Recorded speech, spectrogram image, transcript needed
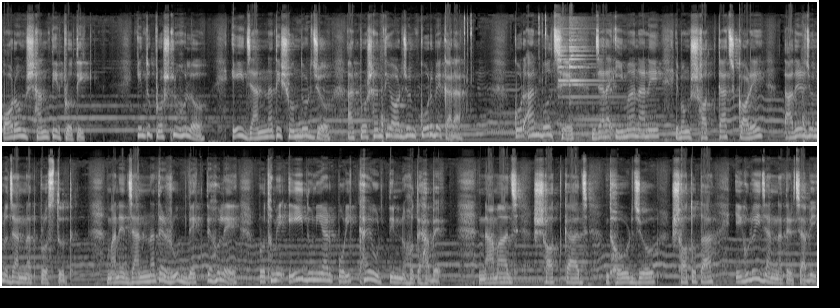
পরম শান্তির প্রতীক। কিন্তু প্রশ্ন হলো, এই জান্নাতি সৌন্দর্য আর প্রশান্তি অর্জন করবে কারা? কোরআন বলছে, যারা ঈমান আনে এবং সৎ কাজ করে, তাদের জন্য জান্নাত প্রস্তুত। মানে জান্নাতের রূপ দেখতে হলে প্রথমে এই দুনিয়ার পরীক্ষায় উত্তীর্ণ হতে হবে। নামাজ, সৎ কাজ, ধৈর্য, সততা, এগুলোই জান্নাতের চাবি।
